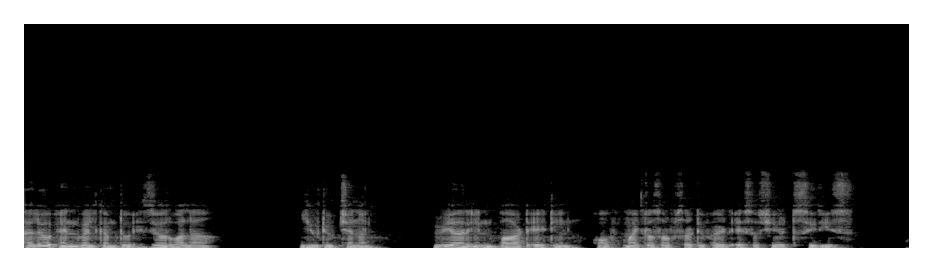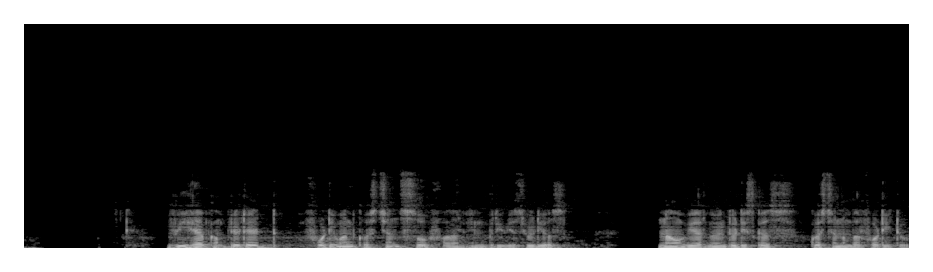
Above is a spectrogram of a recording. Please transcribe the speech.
Hello and welcome to Azure Wala YouTube channel. We are in part 18 of Microsoft Certified Associate series. We have completed 41 questions so far in previous videos. Now we are going to discuss question number 42.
